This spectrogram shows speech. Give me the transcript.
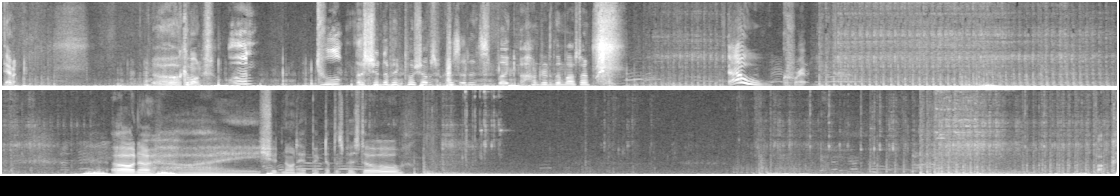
Damn it! Oh, come on! One, two. I shouldn't have picked push-ups because I did like a hundred of them last time. Ow! Crap. Oh no. I should not have picked up this pistol. Fuck.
